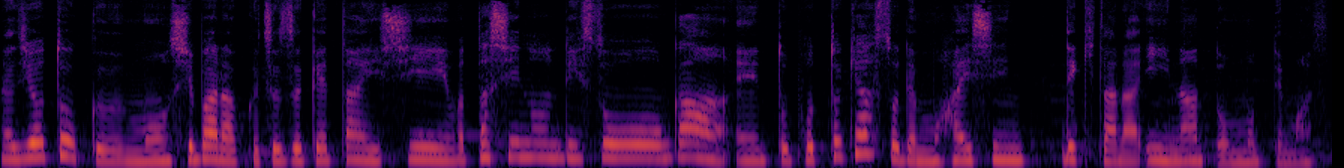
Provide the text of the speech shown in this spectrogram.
ラジオトークもしばらく続けたいし私の理想が、えーと、ポッドキャストでも配信できたらいいなと思ってます。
